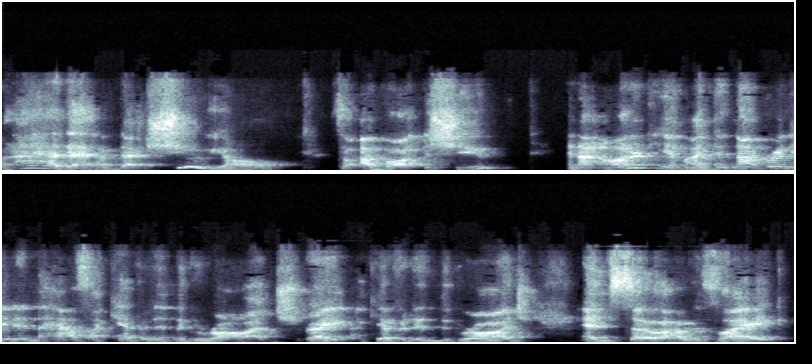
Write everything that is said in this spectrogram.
but I had to have that shoe, y'all. So I bought the shoe and I honored him. I did not bring it in the house. I kept it in the garage, right? I kept it in the garage. And so I was like,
